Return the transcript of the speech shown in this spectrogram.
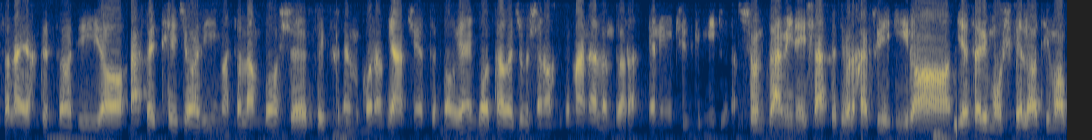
مثلا اقتصادی یا بحثای تجاری مثلا باشه فکر نمی‌کنم یه همچین اتفاقی یعنی با توجه به شناختی که من الان دارم. یعنی اون چیزی که می‌دونم. چون زمینه شخصیتی بالاخره توی ایران یه سری مشکلاتی ما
